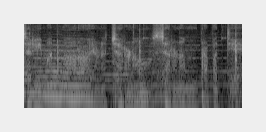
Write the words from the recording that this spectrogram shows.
శ్రీమన్నారాయణ చరణం శరణం ప్రపద్యే.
